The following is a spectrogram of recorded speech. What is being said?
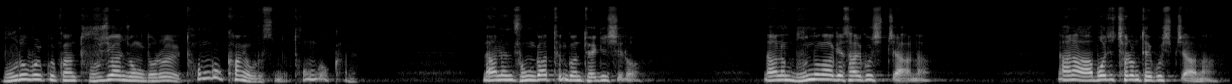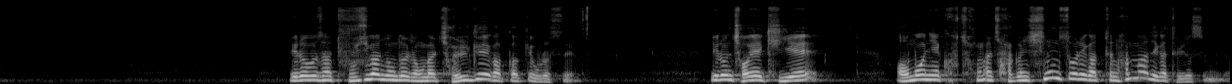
무릎을 꿇고 한 두 시간 정도를 통곡하며 울었습니다. 통곡하며. 나는 종 같은 건 되기 싫어. 나는 무능하게 살고 싶지 않아. 나는 아버지처럼 되고 싶지 않아. 이러면서 한두 시간 정도를 정말 절규에 가깝게 울었어요. 이런 저의 귀에 어머니의 그 정말 작은 신음소리 같은 한마디가 들렸습니다.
